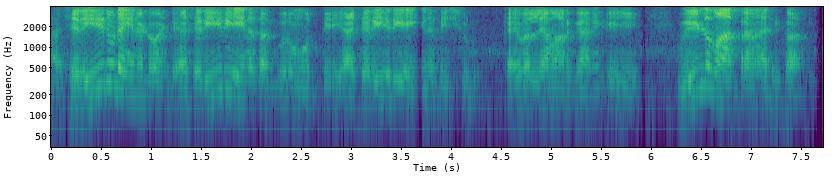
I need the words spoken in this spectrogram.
అశరీరుడైనటువంటి అశరీరి అయిన సద్గురుమూర్తి అశరీరి అయిన శిష్యుడు కైవల్య మార్గానికి వీళ్ళు మాత్రమే అధికారులు.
